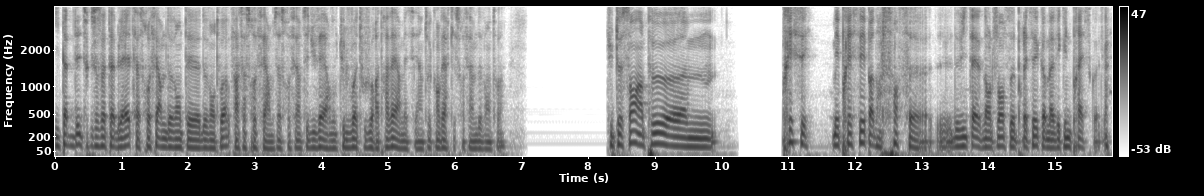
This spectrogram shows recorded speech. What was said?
Il tape des trucs sur sa tablette, ça se referme devant, toi. Enfin, ça se referme, ça se referme. C'est du verre, donc tu le vois toujours à travers, mais c'est un truc en verre qui se referme devant toi. Tu te sens un peu euh, pressé, mais pressé pas dans le sens euh, de, de vitesse, dans le sens pressé comme avec une presse, quoi. tu vois.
